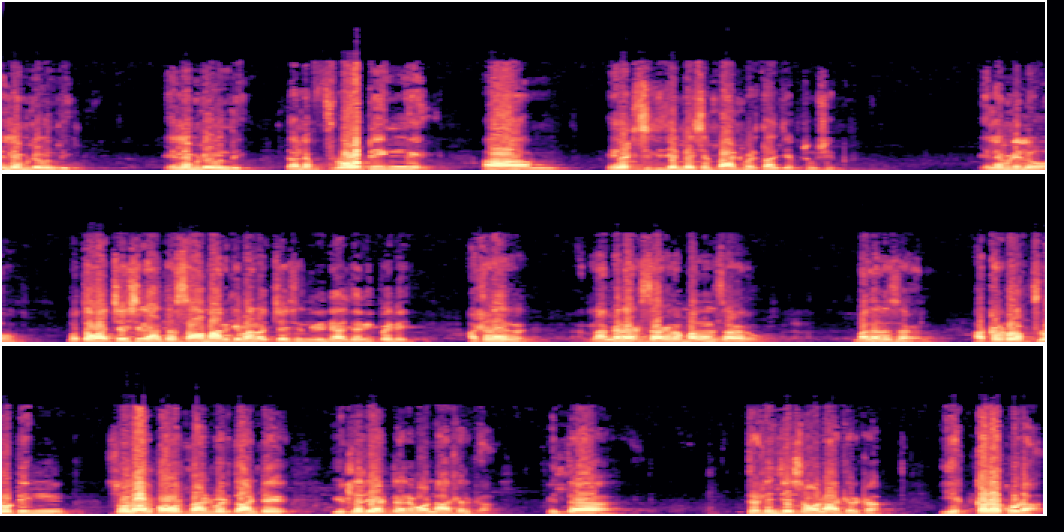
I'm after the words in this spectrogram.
ఎల్ఎండి ఉంది. ఎల్ఎండి ఉంది. దాంట్లో ఫ్లోటింగ్ ఎలక్ట్రిసిటీ జనరేషన్ ప్లాంట్ పెడతా అని చెప్పి చూసాను ఎలమిడిలో మొత్తం వచ్చేసినాయి. అంత సామానికి మనం వచ్చేసింది. నిర్ణయాలు జరిగిపోయినాయి. అట్లనే రంగనాథ సాగరం మల్లన సాగరం. మల్లన సాగరం. అక్కడ కూడా ఫ్లోటింగ్ సోలార్ పవర్ ప్లాంట్ పెడతా అంటే ఎట్లా రియాక్ట్ అయినామో నాకెరక. ఎంత థ్రెటన్ చేసినామో నాకెరక. ఎక్కడ కూడా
